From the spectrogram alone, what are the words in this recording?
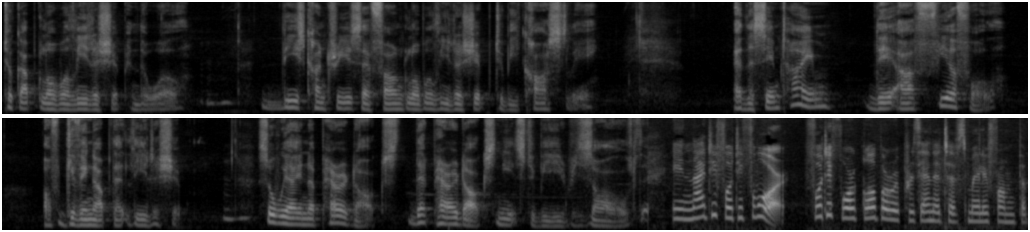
took up global leadership in the world. Mm-hmm. These countries have found global leadership to be costly. At the same time, they are fearful of giving up that leadership. So we are in a paradox. That paradox needs to be resolved. In 1944, 44 global representatives, mainly from the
